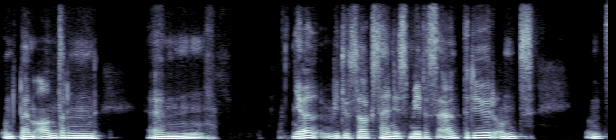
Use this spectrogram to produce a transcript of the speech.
und beim anderen ähm, ja, wie du sagst, ist mehr das Interieur und, und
